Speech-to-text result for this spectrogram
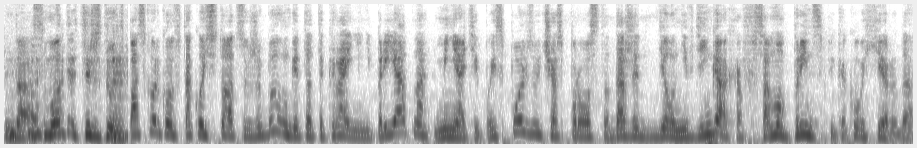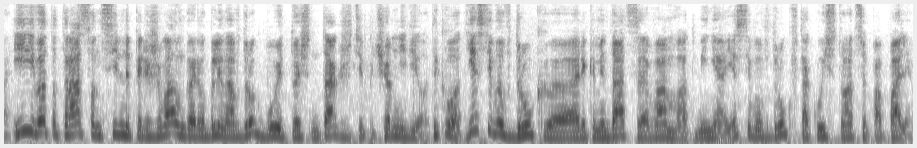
да, смотрят и ждут. Поскольку он в такой ситуации уже был, он говорит, это крайне неприятно. Меня, типа, используют сейчас просто. Даже дело не в деньгах, а в самом принципе. Какого хера, да. И в этот раз он сильно переживал. Он говорил, блин, а вдруг будет точно так же, типа, чем мне делать? Так вот, если вы вдруг, э, рекомендация вам от меня, если вы вдруг в такую ситуацию попали,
